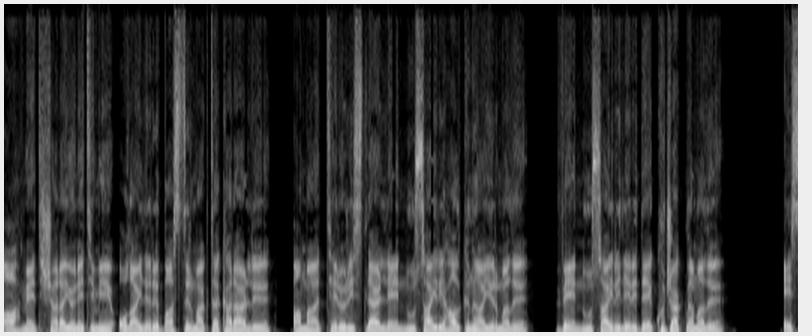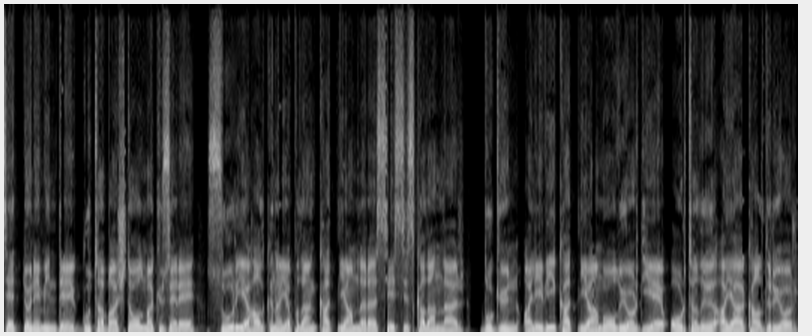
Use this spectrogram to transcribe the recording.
Ahmet Şara yönetimi olayları bastırmakta kararlı ama teröristlerle Nusayri halkını ayırmalı ve Nusayrileri de kucaklamalı. Esed döneminde Guta başta olmak üzere Suriye halkına yapılan katliamlara sessiz kalanlar bugün Alevi katliamı oluyor diye ortalığı ayağa kaldırıyor.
